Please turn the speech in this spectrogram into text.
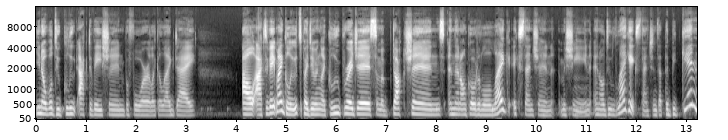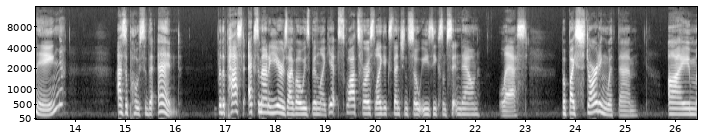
you know, we'll do glute activation before like a leg day. I'll activate my glutes by doing like glute bridges, some abductions, and then I'll go to the leg extension machine and I'll do leg extensions at the beginning as opposed to the end. For the past X amount of years, I've always been like, yep, squats first, leg extensions so easy because I'm sitting down last. But by starting with them, I'm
